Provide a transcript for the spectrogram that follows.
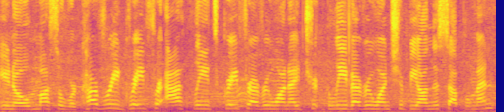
you know, muscle recovery. Great for athletes, great for everyone. I believe everyone should be on the supplement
